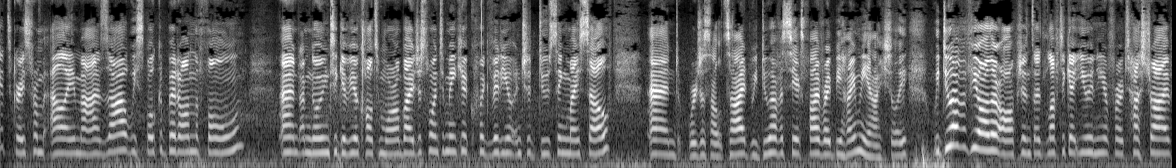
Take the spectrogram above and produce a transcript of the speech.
it's Grace from LA Mazda. We spoke a bit on the phone and I'm going to give you a call tomorrow, but I just want to make a quick video introducing myself. And we're just outside. We do have a CX5 right behind me, actually. We do have a few other options. I'd love to get you in here for a test drive.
